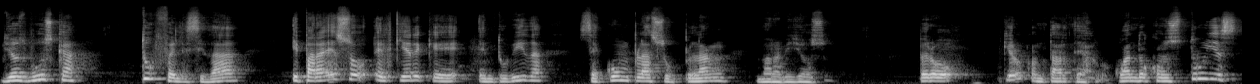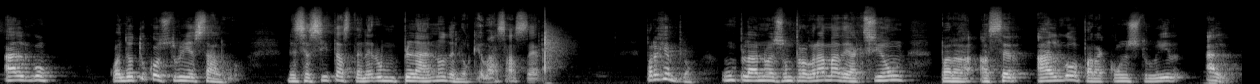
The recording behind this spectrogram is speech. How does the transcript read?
Dios busca tu felicidad y para eso Él quiere que en tu vida se cumpla su plan maravilloso. Pero quiero contarte algo. Cuando construyes algo, cuando tú construyes algo, necesitas tener un plano de lo que vas a hacer. Por ejemplo, un plano es un programa de acción para hacer algo, para construir algo.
